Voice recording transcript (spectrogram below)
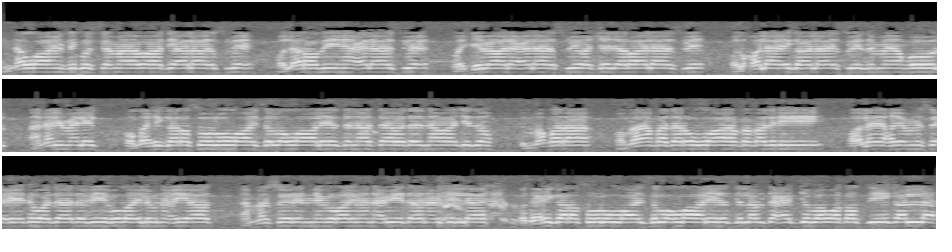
إن الله يمسك السماوات على إصبع والأراضين على إصبع والجبال على إصبع والشجر على إصبع والخلائق على إصبع. ثم يقول أنا الملك فضحك رسول الله صلى الله عليه وسلم حتى بدت نواجذه. ثم قرأ وما قدر الله كقدره. قال يحيى بن سعيد وزاد فيه فضيل بن عياض عن منصور بن إبراهيم عن عبيد عن عبد الله. فضحك رسول الله صلى الله عليه وسلم تعجبا وتصديقا له.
